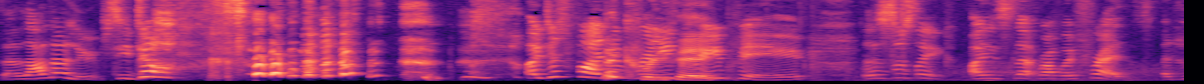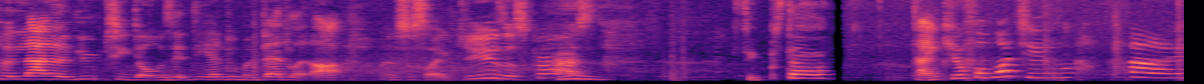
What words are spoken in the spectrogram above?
the Lalaloopsy dogs. I just find They're it really creepy. creepy. It's just like I slept around my friends and her Lalaloopsy doll was at the end of my bed like that. And it's just like Jesus Christ. Superstar. Thank you for watching. Bye.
